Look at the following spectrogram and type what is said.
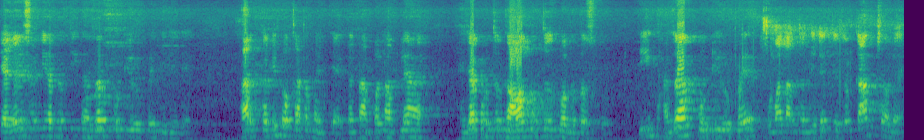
त्याच्यासाठी आपण तीन हजार कोटी रुपये दिलेले आहेत. फार कमी लोकांना माहिती आहे. कारण आपण आपल्या ह्याच्यापुरतं गावापुरतंच बघत असतो. तीन हजार कोटी रुपये तुम्हाला आता दिले. त्याचं काम चालू आहे.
